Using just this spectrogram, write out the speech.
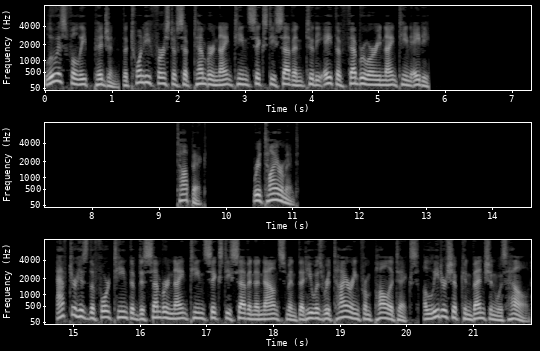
Louis Philippe Pigeon, the 21st of September 1967 to the 8th of February 1980. Topic: Retirement. After his 14 December 1967 announcement that he was retiring from politics, a leadership convention was held.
